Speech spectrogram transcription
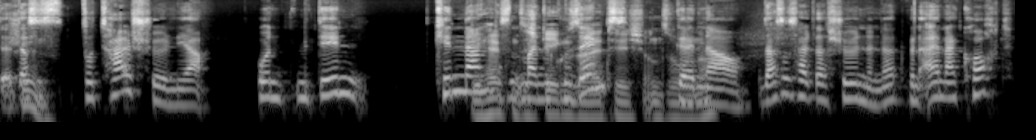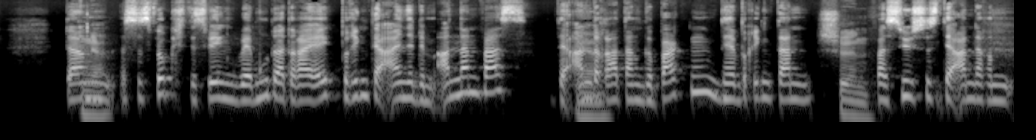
äh, das Schön. ist total schön, ja. Und mit den Kindern, das sind meine Cousins, und so. Ne? genau. Das ist halt das Schöne, ne? Wenn einer kocht, dann Ja. ist es wirklich, deswegen Bermuda-Dreieck, bringt der eine dem anderen was, der andere Ja. hat dann gebacken, der bringt dann Schön. was Süßes der anderen.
